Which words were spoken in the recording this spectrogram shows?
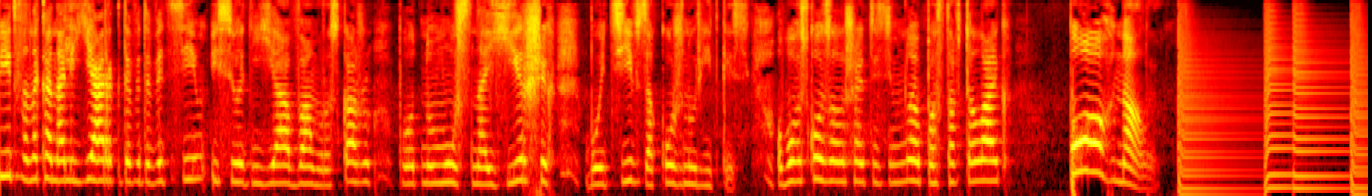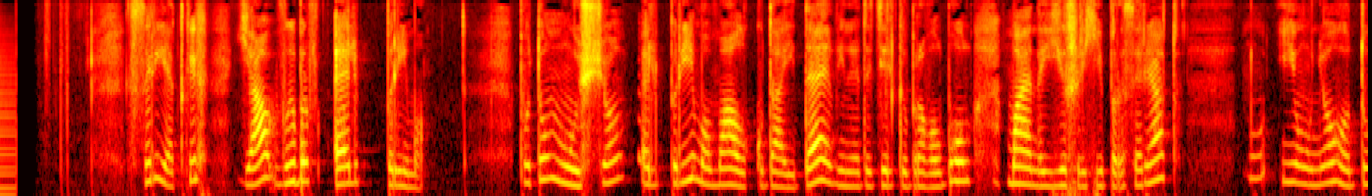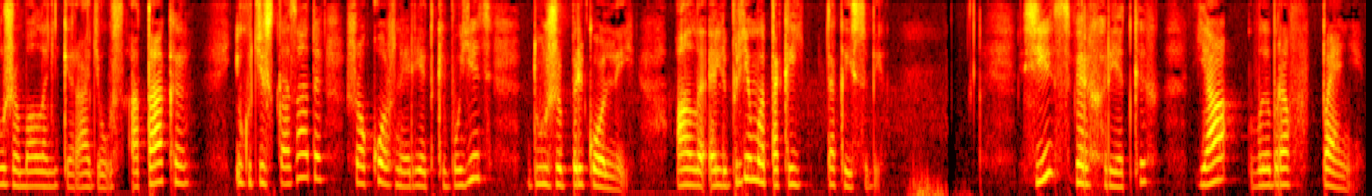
привіт! Ви на каналі Ярик 997 і сьогодні я вам розкажу по одному з найгірших бойців за кожну рідкість. Обов'язково залишайтесь зі мною, поставте лайк. Погнали! З рідких я вибрав Ель Прімо. Тому що Ель Прімо мало куди йде, він йде тільки в бравлбол, має найгірший гіперзаряд. Ну і у нього дуже маленький радіус атаки. І хотів сказати, що кожний рідкий боєць дуже прикольний, але Ель Прімо такий, такий собі. Зі сверхрідких я вибрав Пенні,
